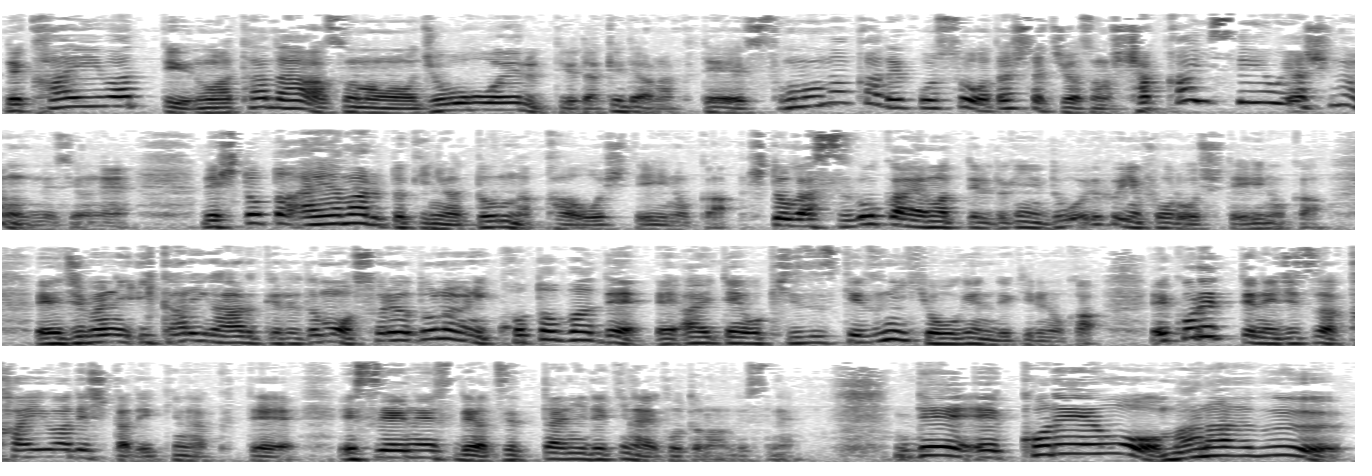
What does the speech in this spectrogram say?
で、会話っていうのはただ、その、情報を得るっていうだけではなくて、その中でこそ私たちはその社会性を養うんですよね。で、人と謝るときにはどんな顔をしていいのか、人がすごく謝ってるときにどういうふうにフォローしていいのか、え、自分に怒りがあるけれども、それをどのように言葉で、え相手を傷つけずに表現できるのか。えこれってね、実は会話でしかできなくて、SNS では絶対にできないことなんですね。で、えこれを学ぶ、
